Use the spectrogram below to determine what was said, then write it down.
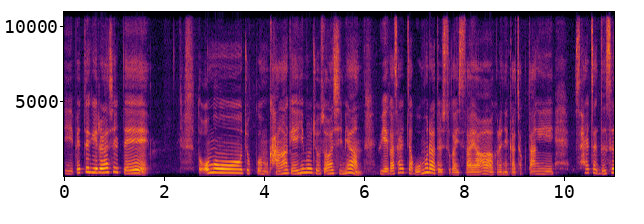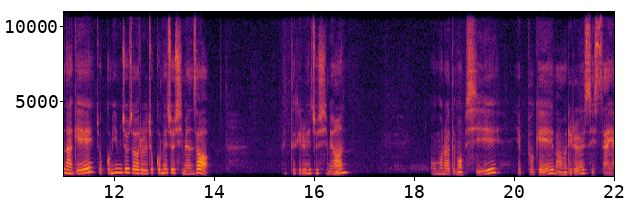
이 빼뜨기를 하실 때 너무 조금 강하게 힘을 줘서 하시면 위에가 살짝 오므라들 수가 있어요. 그러니까 적당히 살짝 느슨하게 조금 힘 조절을 조금 해주시면서 빼뜨기를 해주시면 오므라듦 없이 예쁘게 마무리를 할 수 있어요.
